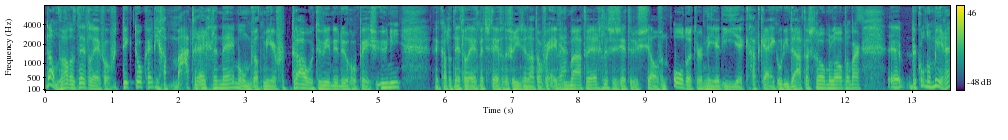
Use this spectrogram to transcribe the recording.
Dan, we hadden het net al even over TikTok. Hè. Die gaat maatregelen nemen om wat meer vertrouwen te winnen in de Europese Unie. Ik had het net al even met Stefan de Vries inderdaad over een van die maatregelen. Ze zetten dus zelf een auditor neer die gaat kijken hoe die datastromen lopen. Maar uh, er komt nog meer, hè?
